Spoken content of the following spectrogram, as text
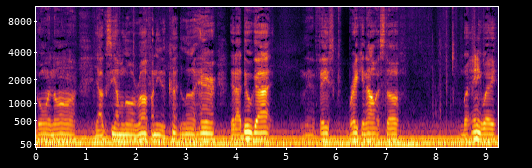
going on. Y'all can see I'm a little rough. I need to cut the little hair that I do got and face breaking out and stuff. But anyway,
